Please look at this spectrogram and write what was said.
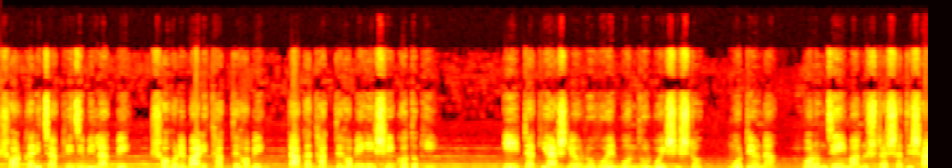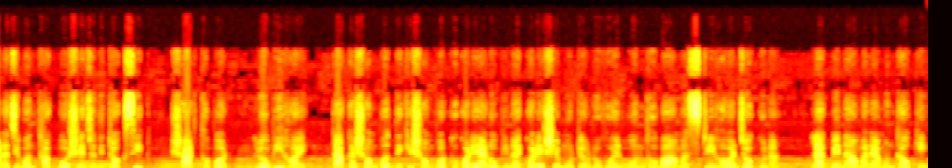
সরকারি চাকরিজীবী লাগবে, শহরে বাড়ি থাকতে হবে, টাকা থাকতে হবে, এই সেই কত কি? এইটা কি আসলেও রুহুয়ের বন্ধুর বৈশিষ্ট্য? মোটেও না, বরং যেই মানুষটার সাথে সারা জীবন থাকব সে যদি টক্সিক, স্বার্থপর, লোভী হয়, টাকা সম্পদ দেখে সম্পর্ক করে আর অভিনয় করে সে মোটেও রুহুয়ের বন্ধু বা আমার স্ত্রী হওয়ার যোগ্য না। লাগবে না আমার এমন কাউকে?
